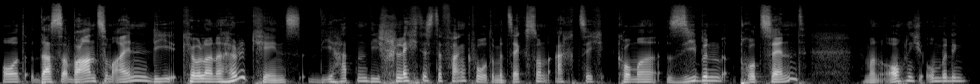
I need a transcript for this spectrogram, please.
Und das waren zum einen die Carolina Hurricanes. Die hatten die schlechteste Fangquote mit 86,7 Prozent. Man auch nicht unbedingt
